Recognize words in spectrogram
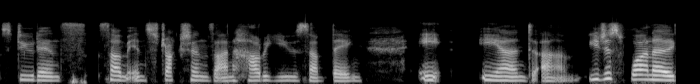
students some instructions on how to use something and um, you just want to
